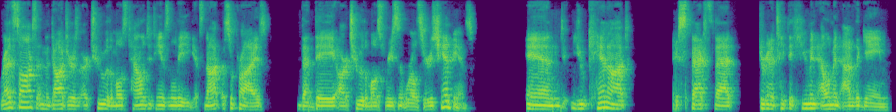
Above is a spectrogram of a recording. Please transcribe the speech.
Red Sox and the Dodgers are two of the most talented teams in the league. It's not a surprise that they are two of the most recent World Series champions. And you cannot expect that you're going to take the human element out of the game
